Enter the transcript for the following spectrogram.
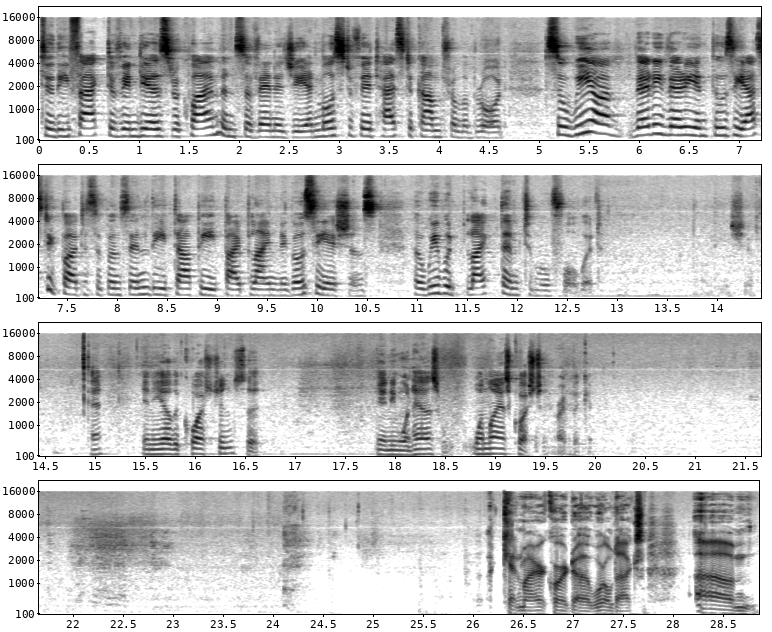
to the fact of India's requirements of energy, and most of it has to come from abroad. So we are very, very enthusiastic participants in the TAPI pipeline negotiations. Uh, we would like them to move forward on the issue. Okay. Any other questions that anyone has? One last question, right, Becca? Ken Meyercord, uh, Worldox. Um,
